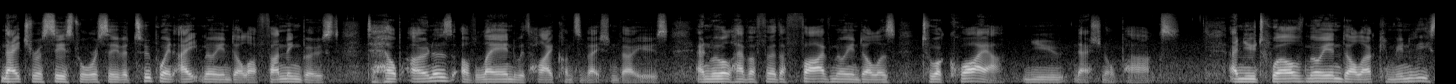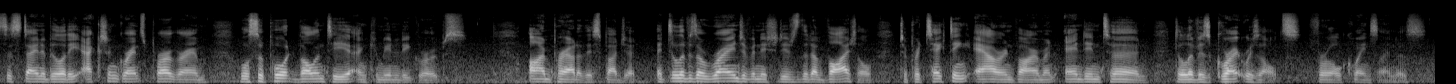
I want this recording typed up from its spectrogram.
Nature Assist will receive a $2.8 million funding boost to help owners of land with high conservation values and we will have a further $5 million to acquire new national parks. A new $12 million Community Sustainability Action Grants program will support volunteer and community groups. I'm proud of this budget. It delivers a range of initiatives that are vital to protecting our environment and in turn delivers great results for all Queenslanders.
